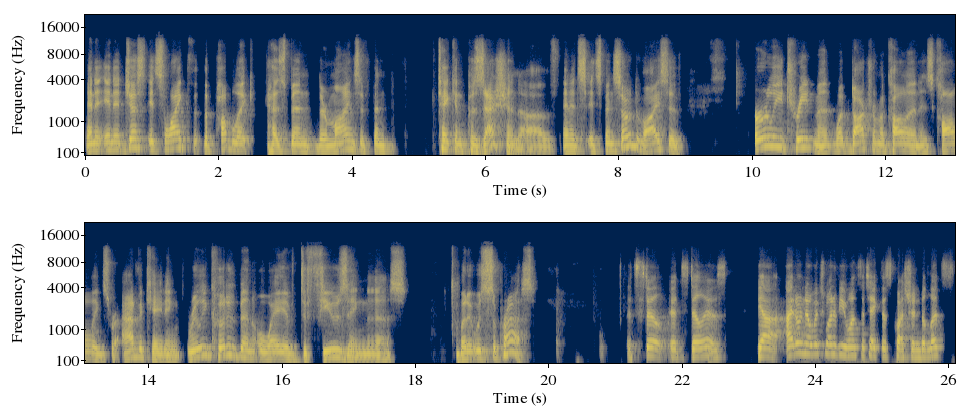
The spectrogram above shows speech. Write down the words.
and it, and it just it's like the public has been their minds have been taken possession of. And it's it's been so divisive. Early treatment what dr mccullough and his colleagues were advocating really could have been a way of diffusing this but it was suppressed. It still it still is. Yeah i don't know which one of you wants to take this question but let's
